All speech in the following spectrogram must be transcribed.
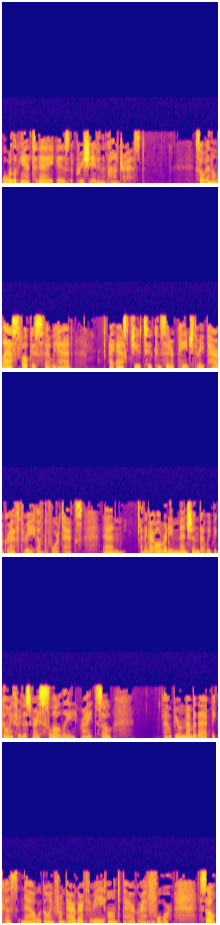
what we're looking at today is appreciating the contrast. So in the last focus that we had, I asked you to consider page 3, paragraph 3 of the Vortex. And I think I already mentioned that we'd be going through this very slowly, right? So I hope you remember that because now we're going from paragraph 3 on to paragraph 4. So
